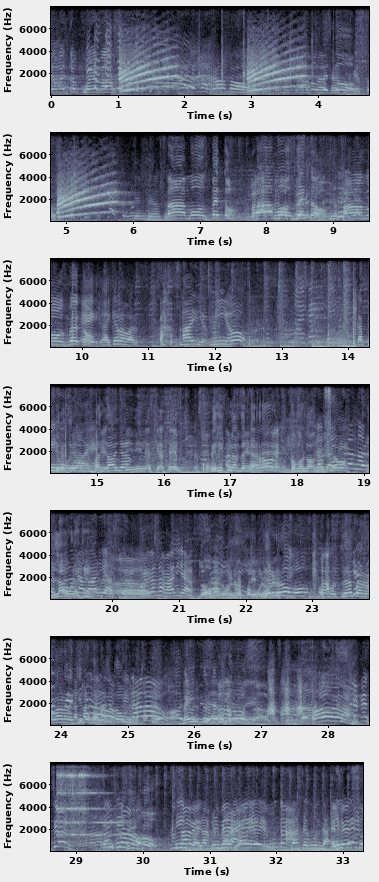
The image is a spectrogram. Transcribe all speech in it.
¡No Beto Cuevas! Vamos, Beto. Vamos, Beto. Vamos, Beto. Ey, hay que robar. Ay, Dios mío. Capirú, ¿Qué le tienen no, en ¿eh? pantalla? Y diles qué hacer. Películas de terror, como lo anunció nos Laura recuerdan a G. varias. Me recuerdan a varias. Es robo, oportunidad para robar al equipo favorito. ¡Cuidado! 20 segundos. Ahora. ¡La canción! Son cinco. Cinco. sabe, La primera. La eh. segunda. La segunda. El beso.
